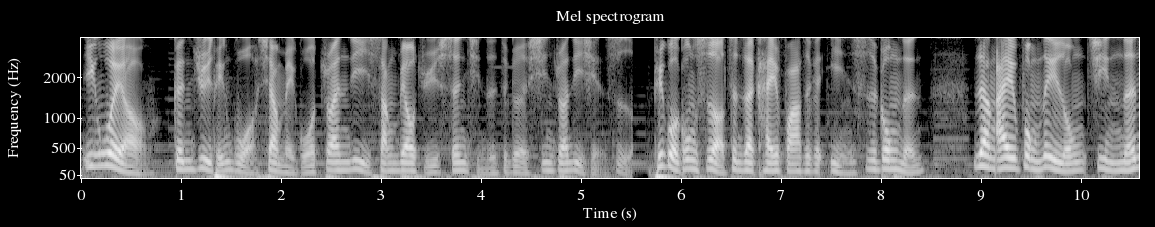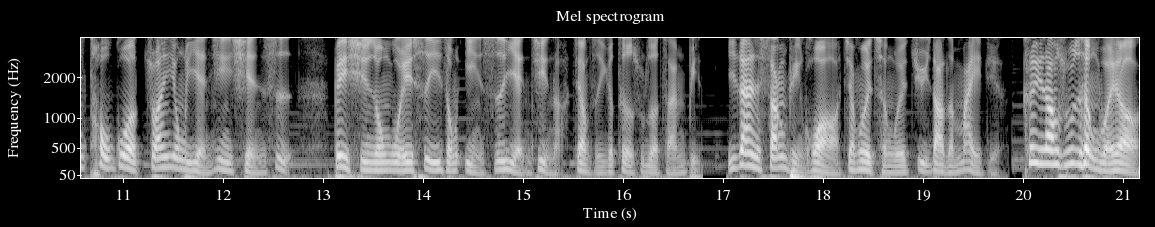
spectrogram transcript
因为哦，根据苹果向美国专利商标局申请的这个新专利显示，苹果公司啊正在开发这个隐私功能，让 iPhone 内容仅能透过专用眼镜显示，被形容为是一种隐私眼镜啊，这样子一个特殊的产品。一旦商品化，将会成为巨大的卖点。科技大叔认为，哦，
